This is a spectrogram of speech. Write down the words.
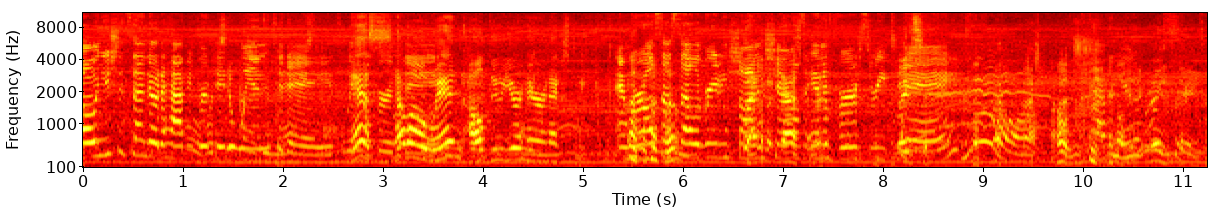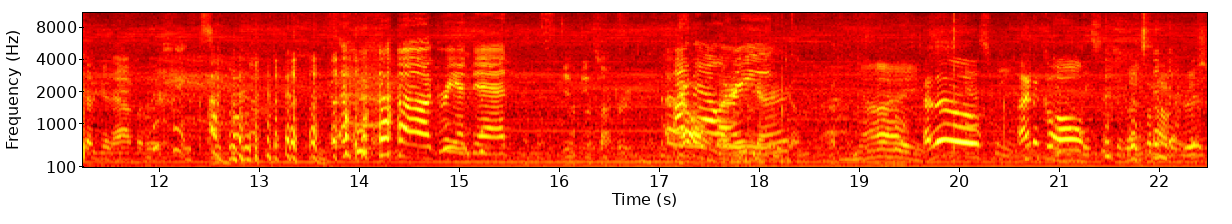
Oh, and you should send out a happy birthday to Win today. It's Win's Yes, hello Win. I'll do your hair next week. And we're also celebrating Sean and Cheryl's that's- anniversary today. Oh, happy anniversary! He's gotta get half of this. Oh, granddad. It- It's not very. Hi, oh, Valerie. Nice. Hello. Hi Nicole. That's enough, Chris.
